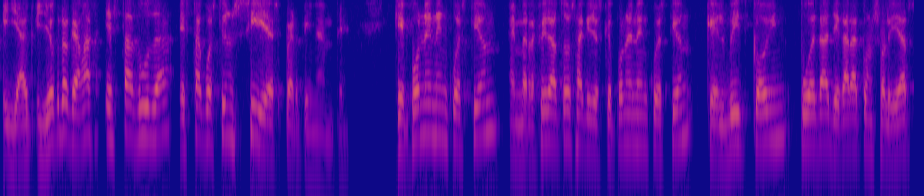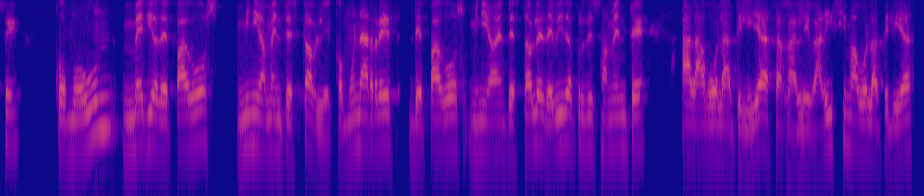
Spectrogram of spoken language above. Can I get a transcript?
y, yo creo que además esta duda, esta cuestión sí es pertinente, que ponen en cuestión, me refiero a todos aquellos que ponen en cuestión que el Bitcoin pueda llegar a consolidarse como un medio de pagos mínimamente estable, como una red de pagos mínimamente estable debido precisamente a la volatilidad, a la elevadísima volatilidad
